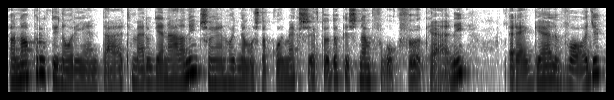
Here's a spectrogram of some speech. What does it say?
A nap rutinorientált, mert ugye nála nincs olyan, hogy na most akkor megsértődök, és nem fogok fölkelni, reggel, vagy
